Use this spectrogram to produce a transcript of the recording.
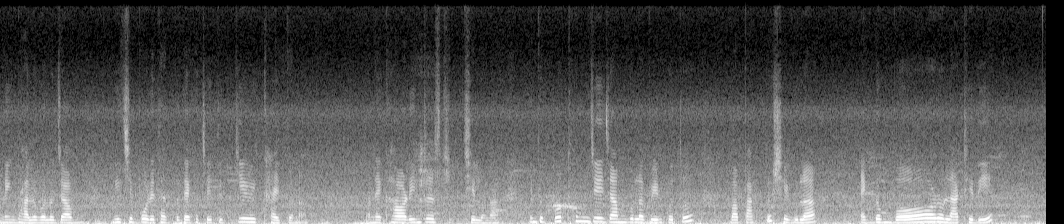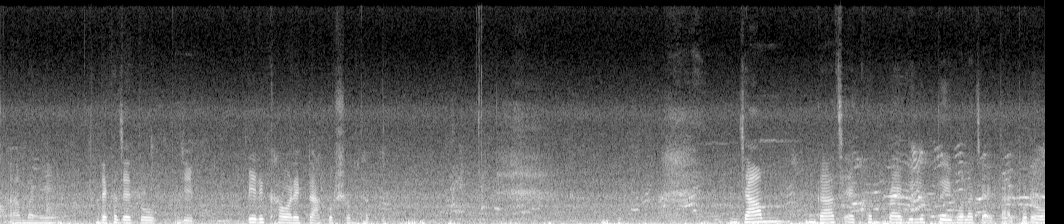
অনেক ভালো ভালো জাম নিচে পড়ে থাকতো, দেখা যেত কেউই খাইতো না। মানে খাওয়ার ইন্টারেস্ট ছিল না। কিন্তু প্রথম যে জামগুলা বের হতো বা পাকতো, সেগুলা একদম বড় লাঠি দিয়ে মানে দেখা যায় তো যে পেরে খাওয়ার একটা আকর্ষণ থাকতো। জাম গাছ এখন প্রায় বিলুপ্তই বলা যায়। তারপরেও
